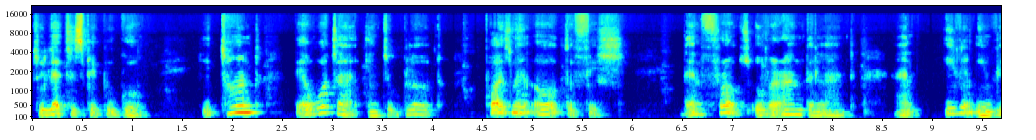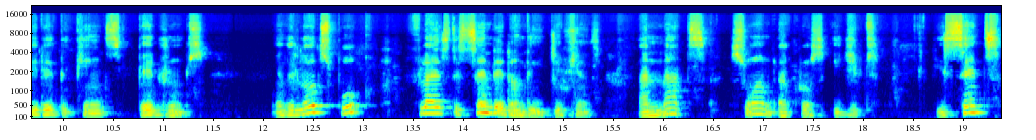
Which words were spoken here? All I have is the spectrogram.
to let his people go. He turned their water into blood, poisoning all the fish. Then frogs overran the land and even invaded the king's bedrooms. When the Lord spoke, flies descended on the Egyptians, and gnats swarmed across Egypt. He sent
